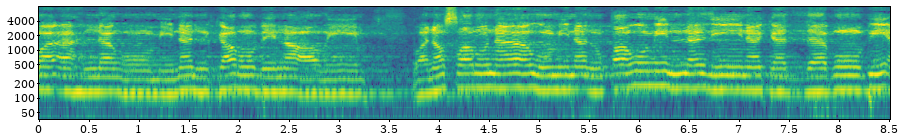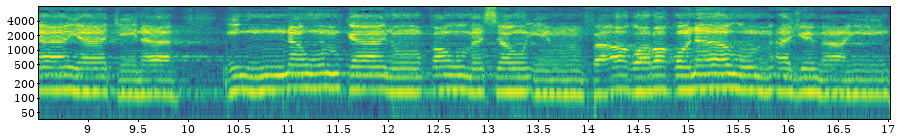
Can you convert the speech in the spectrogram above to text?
وأهله من الكرب العظيم ونصرناه من القوم الذين كذبوا بآياتنا إنهم كانوا قوم سوء فأغرقناهم أجمعين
